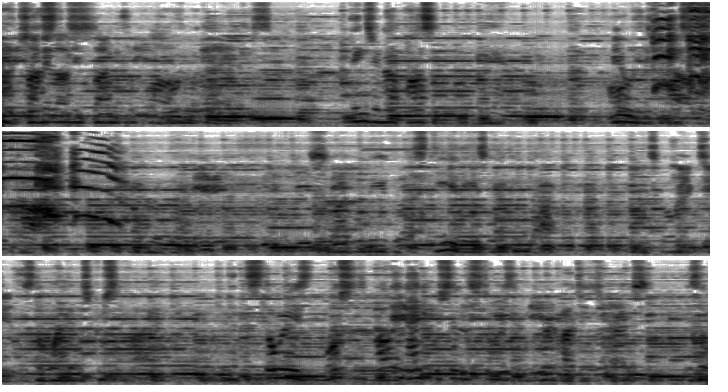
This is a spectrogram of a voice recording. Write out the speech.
Babylon is bound to fall. Really look at it, 'cause things are not possible with man. All are possible with God. So I believe that this deity is going to come back. He's going to, he's the one that was crucified. That the stories, most of the, probably 90% of the stories that we've heard about Jesus Christ is a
